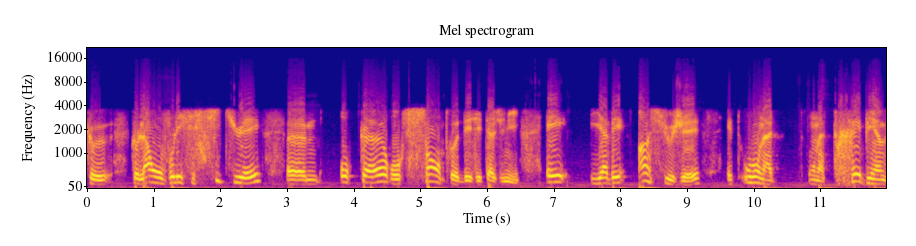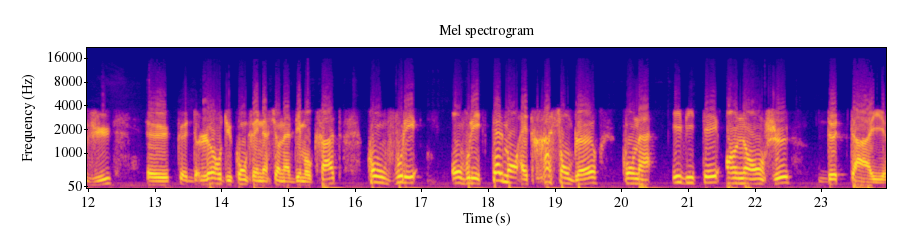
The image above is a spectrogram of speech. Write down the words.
que que là on voulait se situer au cœur, au centre des États-Unis. Et il y avait un sujet où on a on a très bien vu euh, que lors du Congrès national démocrate qu'on voulait on voulait tellement être rassembleur qu'on a évité un enjeu de taille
